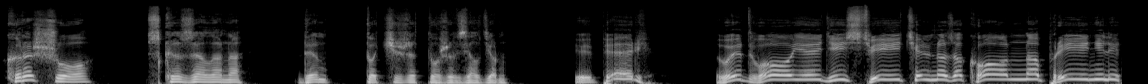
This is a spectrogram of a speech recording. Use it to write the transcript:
«Хорошо», — сказала она. Дэн тотчас же тоже взял дерн. — Теперь вы двое действительно законно приняли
